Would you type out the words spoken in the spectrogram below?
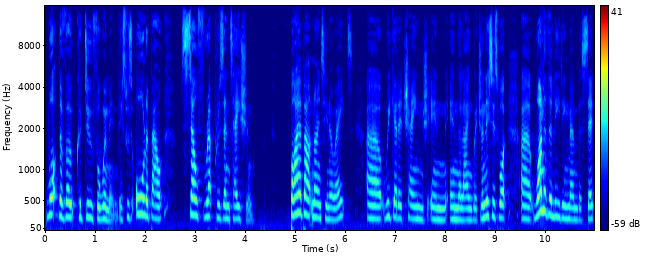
what the vote could do for women. This was all about self representation. By about 1908, uh, we get a change in, in the language. And this is what uh, one of the leading members said,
